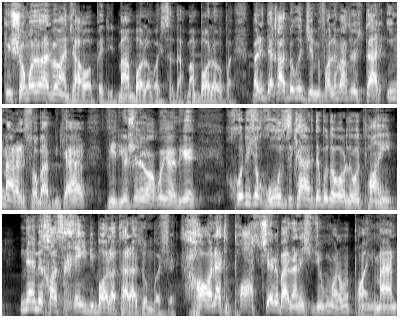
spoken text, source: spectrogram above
که شما باید به من جواب بدید. من بالا وایسادم من بالا بپایم ولی دقت بکنید جیمی فالن وقتی در این مرحله صحبت می‌کرد ویدیوش نگاه کنید دیگه. خودش رو قوز کرده بود آورده بود پایین. نمی‌خواست خیلی بالاتر از اون باشه. حالت پاسچر بدنش جو بود پایین. من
